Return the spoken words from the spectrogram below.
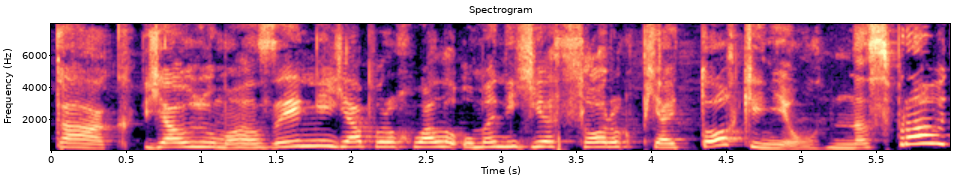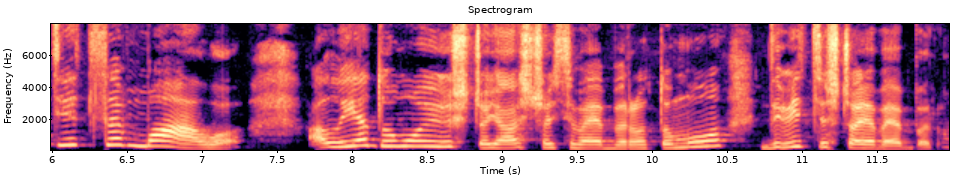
Так, я вже в магазині, я порахувала, у мене є 45 токенів. Насправді це мало. Але я думаю, що я щось виберу, тому дивіться, що я виберу.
